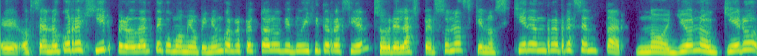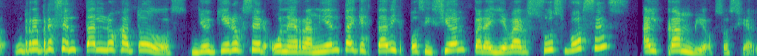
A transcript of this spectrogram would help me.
eh, o sea, no corregir, pero darte como mi opinión con respecto a lo que tú dijiste recién sobre las personas que nos quieren representar. No, yo no quiero representarlos a todos. Yo quiero ser una herramienta que está a disposición para llevar sus voces al cambio social.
